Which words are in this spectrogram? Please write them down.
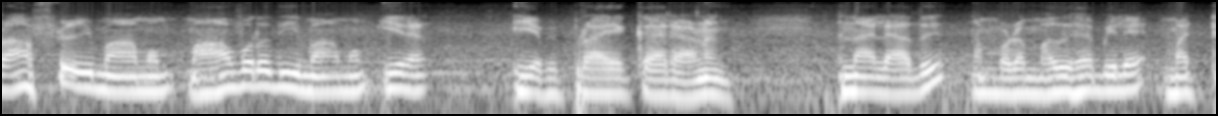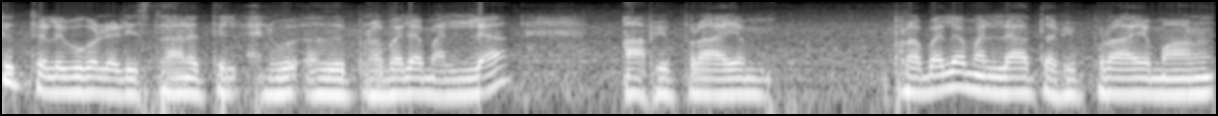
റാഫി ഇമാമും മാവറതി ഇമാമും ഈ ഈ അഭിപ്രായക്കാരാണ്. എന്നാൽ അത് നമ്മുടെ മധുഹബിലെ മറ്റു തെളിവുകളുടെ അടിസ്ഥാനത്തിൽ അനു അത് പ്രബലമല്ല അഭിപ്രായം പ്രബലമല്ലാത്ത അഭിപ്രായമാണ്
